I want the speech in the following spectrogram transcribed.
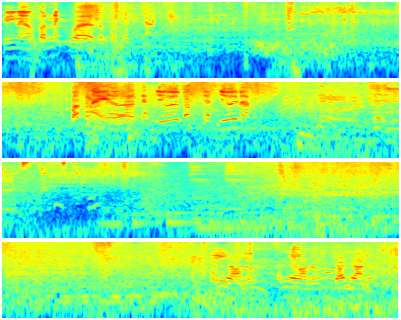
Khi nào connect qua là tao connect Bắt này ờ, cách dưới, bắt cách dưới nè Đánh Leon luôn, đánh Leon luôn, chó Leon luôn.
